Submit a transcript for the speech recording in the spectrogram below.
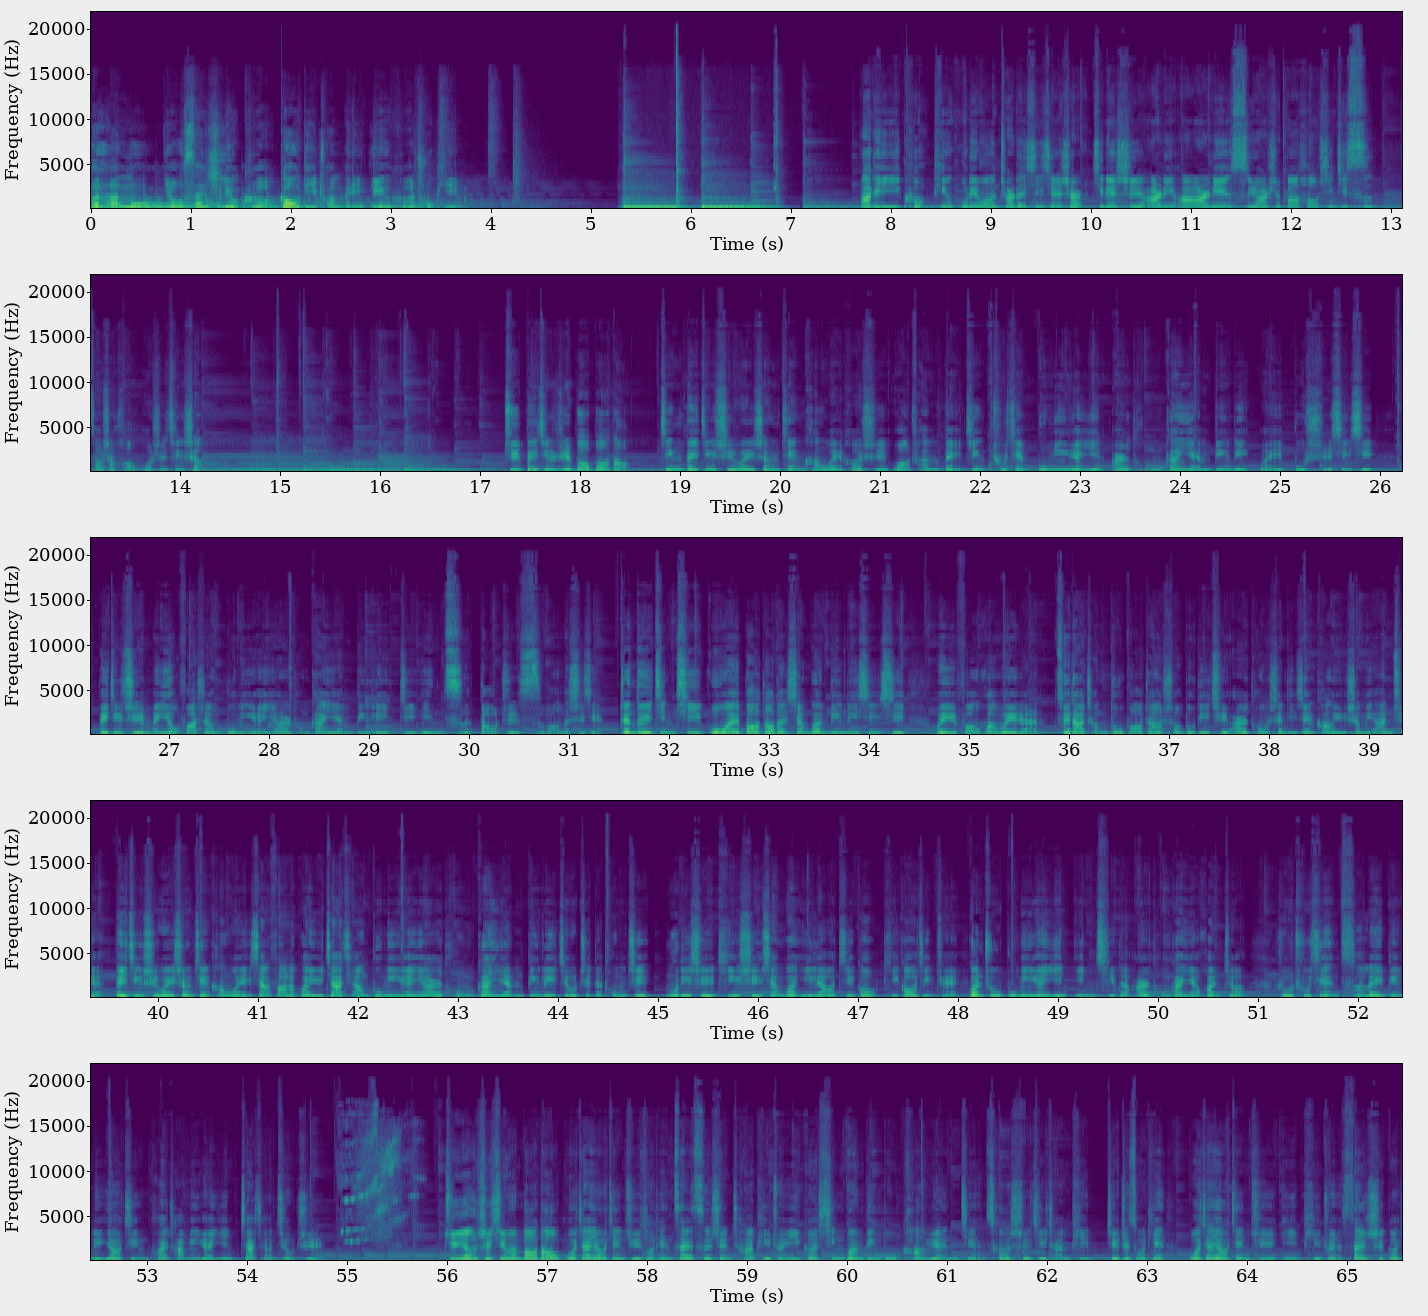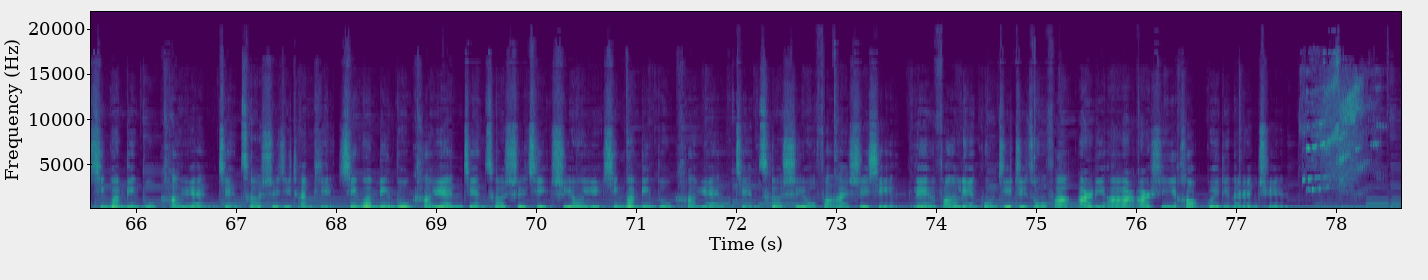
本栏目由三十六氪高低传媒联合出品。八点一刻，听互联网圈的新鲜事儿。今天是二零二二年四月二十八号，星期四，早上好，我是金盛。据北京日报报道。经北京市卫生健康委核实，网传北京出现不明原因儿童肝炎病例为不实信息。北京市没有发生不明原因儿童肝炎病例及因此导致死亡的事件。针对近期国外报道的相关病例信息，为防患未然，最大程度保障首都地区儿童身体健康与生命安全，北京市卫生健康委下发了关于加强不明原因儿童肝炎病例救治的通知，目的是提示相关医疗机构提高警觉，关注不明原因引起的儿童肝炎患者，如出现此类病例，要尽快查明原因，加强救治。据央视新闻报道，国家药监局昨天再次审查批准一个新冠病毒抗原检测试剂产品。截至昨天，国家药监局已批准三十个新冠病毒抗原检测试剂产品。新冠病毒抗原检测试剂适用于新冠病毒抗原检测适用方案试行联防联控机制综发二零二二二十一号规定的人群。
